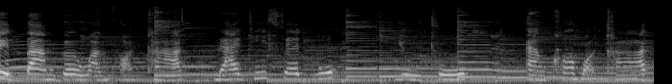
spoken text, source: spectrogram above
ติดตามเกอร์วันพอดคาสต์ได้ที่ Facebook YouTube แองเกอร์บอดคาสต์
